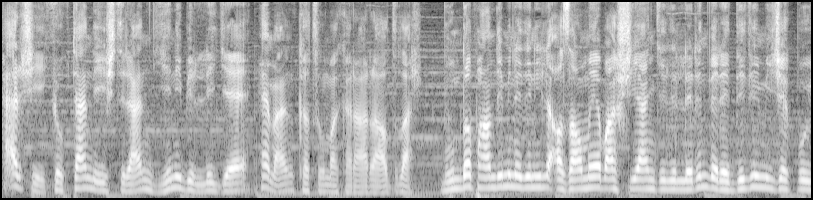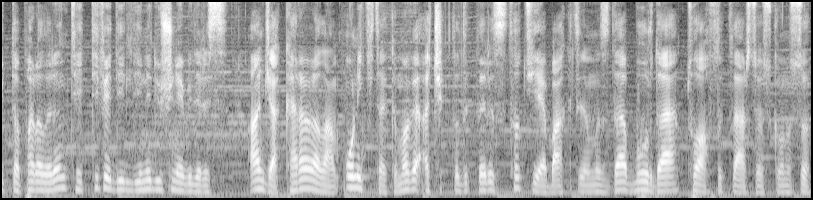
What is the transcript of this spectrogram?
her şeyi kökten değiştiren yeni bir lige hemen katılma kararı aldılar. Bunda pandemi nedeniyle azalmaya başlayan gelirlerin ve reddedilmeyecek boyutta paraların teklif edildiğini düşünebiliriz. Ancak karar alan 12 takıma ve açıkladıkları statüye baktığımızda burada tuhaflıklar söz konusu.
